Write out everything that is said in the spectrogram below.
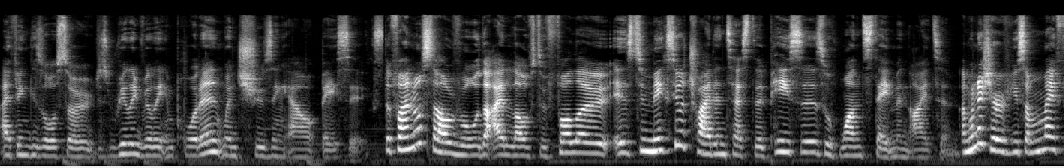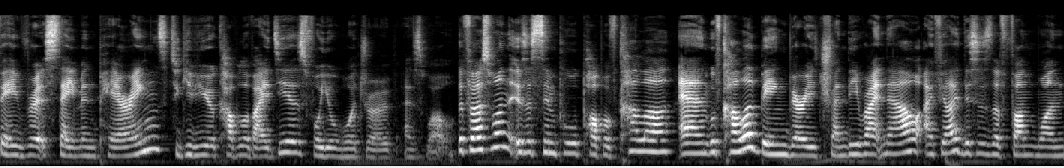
I think is also just really, really important when choosing out basics. The final style rule that I love to follow is to mix your tried and tested pieces with one statement item. I'm to share with you some of my favorite statement pairings to give you a couple of ideas for your wardrobe as well. The first one is a simple pop of color, and with color being very trendy right now, I feel like this is a fun one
